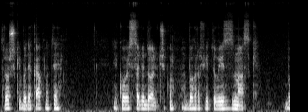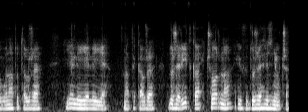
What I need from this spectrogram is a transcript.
трошки буде капнути якогось солідольчику або графітової змазки. Бо вона тут вже єлі-єлі є. Вона така вже дуже рідка і чорна, і дуже грізнюча.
